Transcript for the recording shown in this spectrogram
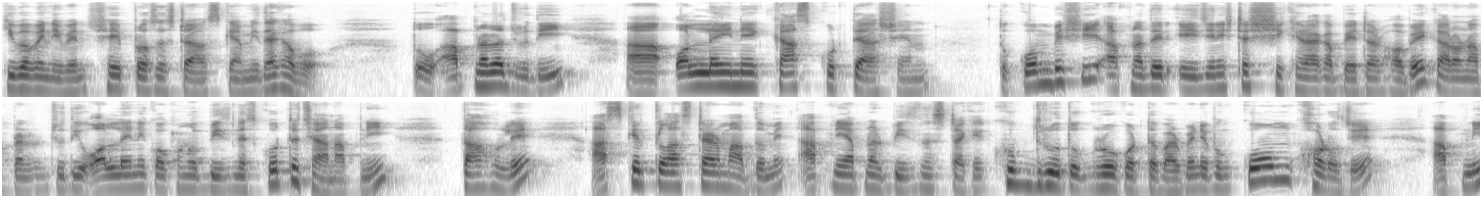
কীভাবে নেবেন সেই প্রসেসটা আজকে আমি দেখাবো। তো আপনারা যদি অনলাইনে কাজ করতে আসেন, তো কম বেশি আপনাদের এই জিনিসটা শিখে রাখা বেটার হবে। কারণ আপনার যদি অনলাইনে কখনো বিজনেস করতে চান আপনি, তাহলে আজকের ক্লাসটার মাধ্যমে আপনি আপনার বিজনেসটাকে খুব দ্রুত গ্রো করতে পারবেন এবং কম খরচে আপনি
